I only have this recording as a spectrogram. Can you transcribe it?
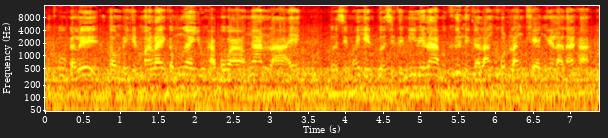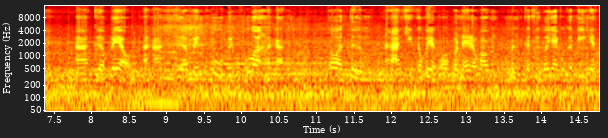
คุณครูก็เลยต้องได้เฮ็ดมาไล่กับเมื่อยอยู่ค่ะเพราะว่างานหลายเพื่อสิมาเห็นเพื่อสิได้มีเวลาเมื่อคืนนี่ก็ล้างคดล้างแข็งนี่แหละนะคะอ่าเกือบแล้วนะคะเกือบเป็นผู้เป็นพ่วงนะคะก็เติมนะคะคิดก็ไม่อยากออกคนใดหรอกเพราะมันมันก็ถือว่าใหญ่ปกติเห็น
